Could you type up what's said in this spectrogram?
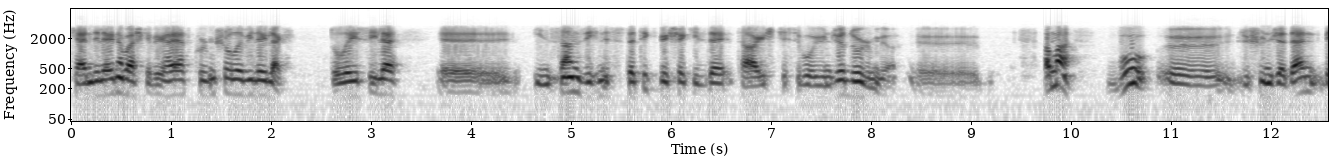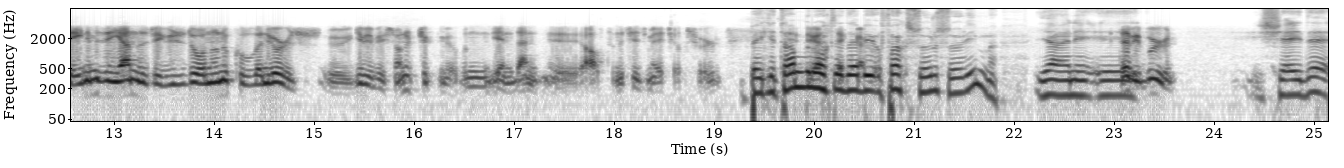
kendilerine başka bir hayat kurmuş olabilirler. Dolayısıyla e, insan zihni statik bir şekilde tarihçesi boyunca durmuyor. E, ama bu e, düşünceden beynimizin yalnızca yüzde onunu kullanıyoruz e, gibi bir sonuç çıkmıyor. Bunun yeniden e, altını çizmeye çalışıyorum. Peki tam bu Biraz noktada tekrar. bir ufak soru sorayım mı? Yani e, Tabii buyurun. Şeyde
